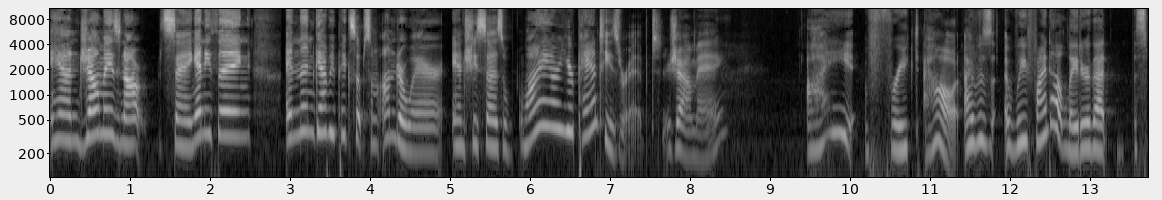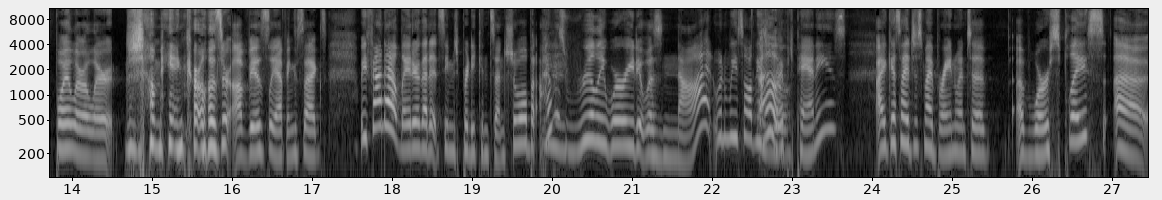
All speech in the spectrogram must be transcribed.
And Xiao-Mei's not saying anything. And then Gabby picks up some underwear and she says, Why are your panties ripped, Mei? I freaked out. I was. We find out later that spoiler alert: Xiao-Mei and Carlos are obviously having sex. We found out later that it seems pretty consensual, but I was mm-hmm. really worried it was not when we saw these Oh. ripped panties. I guess I just my brain went to a worse place uh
